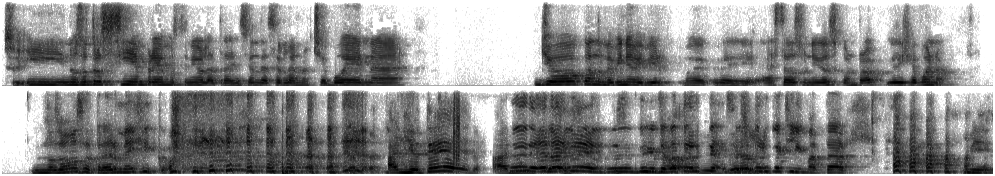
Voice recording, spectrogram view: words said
sí Y nosotros siempre hemos tenido la tradición de hacer la Nochebuena. Yo cuando me vine a vivir eh, eh, a Estados Unidos con Rob, yo dije, bueno, nos vamos a traer México. And you did. And you did. Dije, se va a tener que, se va a Sí. tener que aclimatar mi,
